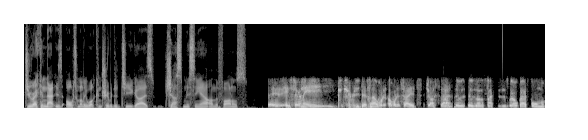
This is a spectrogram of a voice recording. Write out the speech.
Do you reckon that is ultimately what contributed to you guys just missing out on the finals? It, it certainly contributed. Definitely, I wouldn't. I wouldn't say it's just that. There was, there was other factors as well. Bad form of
